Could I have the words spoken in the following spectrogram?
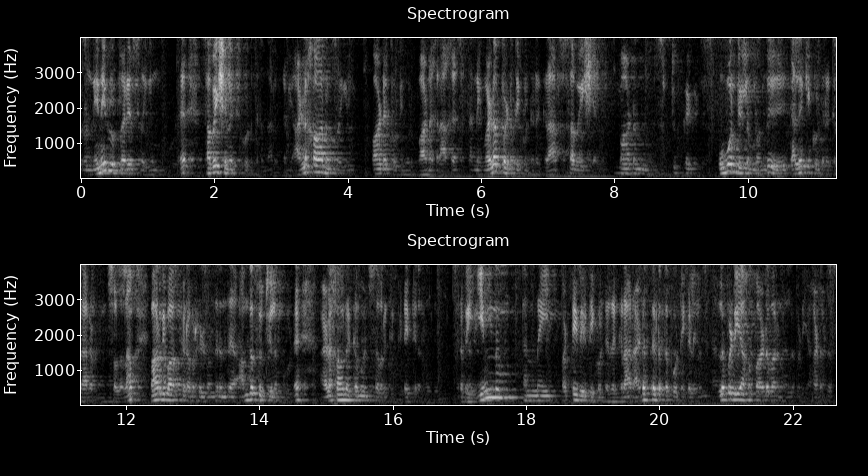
ஒரு நினைவு பரிசையும் கூட சபேஷனுக்கு கொடுத்திருந்தார். எனவே அழகான முறையில் பாடக்கூடிய ஒரு பாடகராக தன்னை வளப்படுத்தி கொண்டிருக்கிறார் சவேஷன். பாடும் சுற்றுக்கள் ஒவ்வொன்றிலும் வந்து கலக்கி கொண்டிருக்கிறார் அப்படின்னு சொல்லலாம். பாரதி பாஸ்கர் அவர்கள் வந்திருந்த அந்த சுற்றிலும் கூட அழகான கமெண்ட்ஸ் அவருக்கு கிடைத்திருந்தது. எனவே இன்னும் தன்னை பட்டை தீட்டிக் கொண்டிருக்கிறார். அடுத்தடுத்த போட்டிகளிலும் நல்லபடியாக பாடுவார் நல்லபடியாக அடுத்த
